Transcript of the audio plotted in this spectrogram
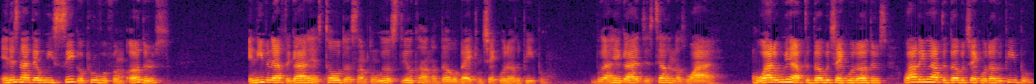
And it's not that we seek approval from others. And even after God has told us something, we'll still kind of double back and check with other people. But I hear God just telling us why. Why do we have to double check with others? Why do you have to double check with other people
